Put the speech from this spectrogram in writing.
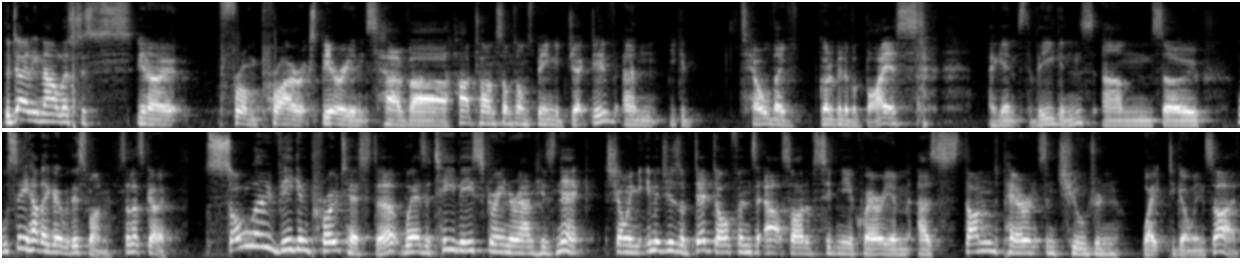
the Daily Mail, let's just, you know, from prior experience, have a hard time sometimes being objective, and you could tell they've got a bit of a bias against the vegans. Um, so we'll see how they go with this one. So let's go. Solo vegan protester wears a TV screen around his neck showing images of dead dolphins outside of Sydney Aquarium as stunned parents and children wait to go inside.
